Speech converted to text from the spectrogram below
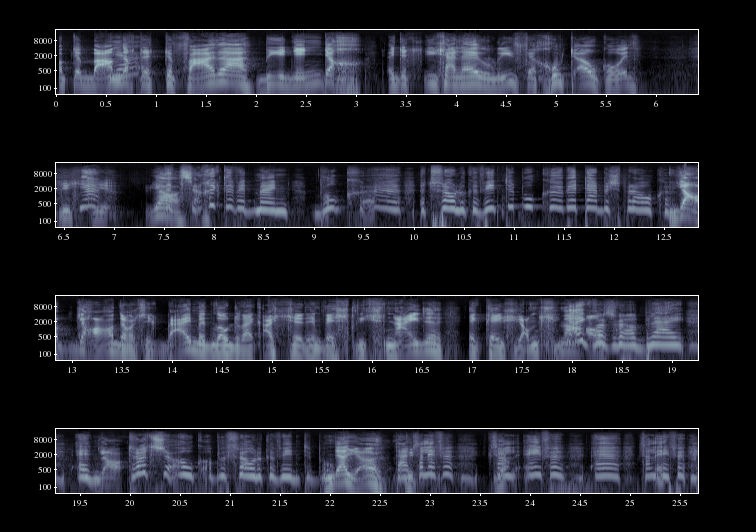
Op de maandag, Ja? de, vader, binnendag. En dat, die zijn heel lief en goed ook hoor. Dus, Ja, ja. Dat zag ik, daar werd mijn boek, eh, het Vrolijke Winterboek, eh, werd daar besproken. Ja, ja, daar was ik bij met Lodewijk Asscher en Wesley Snijder en Kees Jansma. Ja, ik was wel blij en Ja. trots ook op mijn Vrolijke Winterboek. Nou ja, ik zal even, ik zal Ja. even, eh, ik zal even, en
